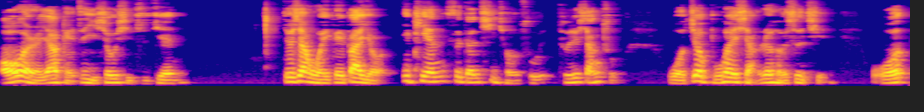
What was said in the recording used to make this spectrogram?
偶尔要给自己休息时间。就像我一个礼拜有一天是跟气球出出去相处，我就不会想任何事情。我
